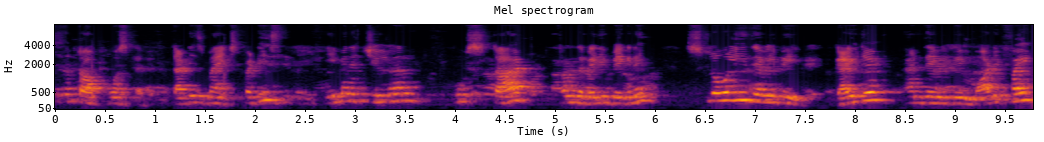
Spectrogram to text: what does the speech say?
to the topmost level. That is my expertise. Even the children who start from the very beginning, slowly they will be guided and they will be modified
